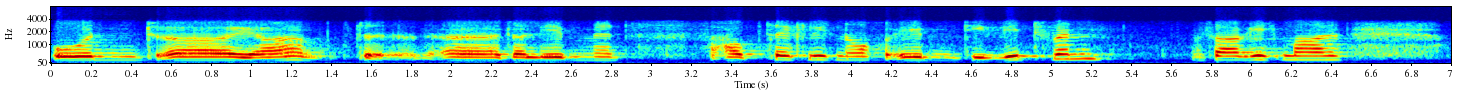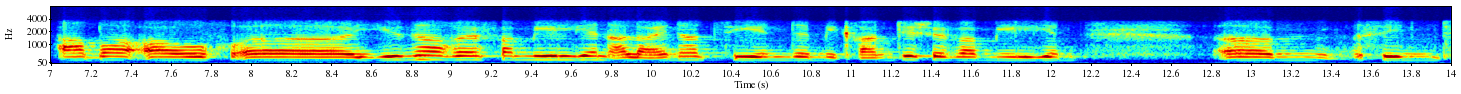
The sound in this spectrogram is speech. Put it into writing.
Und äh, ja, äh, da leben jetzt hauptsächlich noch eben die Witwen, sage ich mal, aber auch äh, jüngere Familien, alleinerziehende, migrantische Familien ähm, sind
